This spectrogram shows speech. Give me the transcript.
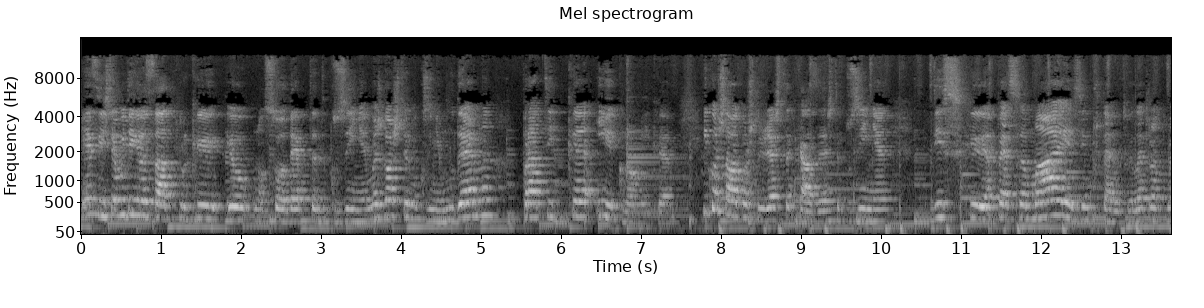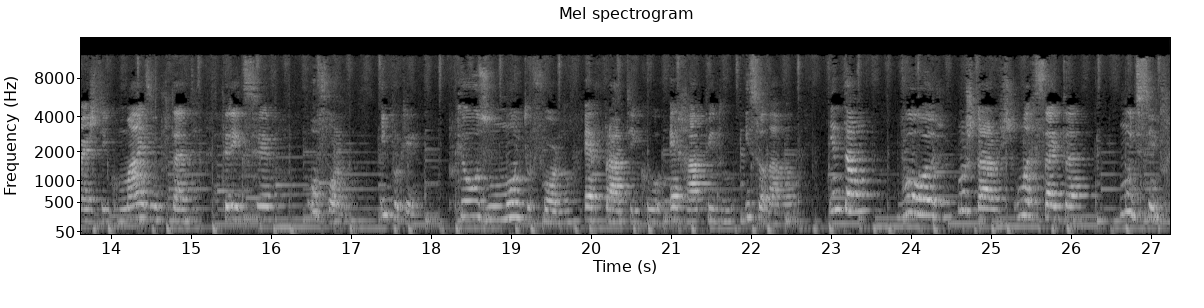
É assim, isto é muito engraçado porque eu não sou adepta de cozinha, mas gosto de ter uma cozinha moderna, prática e económica. E quando estava a construir esta casa, esta cozinha, disse que a peça mais importante, o eletrodoméstico mais importante, teria que ser o forno. E porquê? Porque eu uso muito o forno, é prático, é rápido e saudável. Então, vou hoje mostrar-vos uma receita muito simples,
